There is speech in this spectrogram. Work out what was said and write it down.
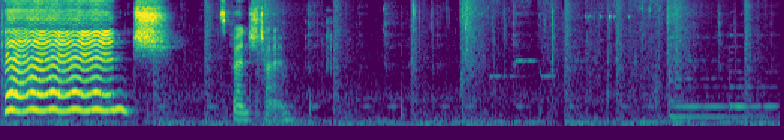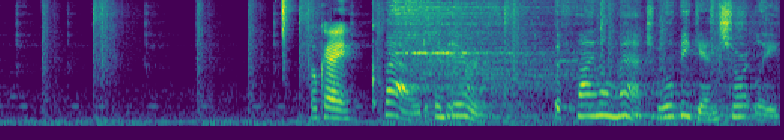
Bench! It's bench time. Okay. Cloud and Aerith. The final match will begin shortly.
